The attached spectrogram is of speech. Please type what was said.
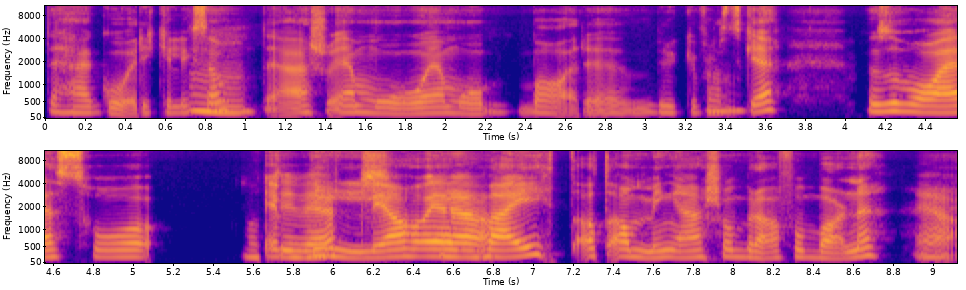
det her går ikke, liksom. Mm. Det er så Jeg må, jeg må bare bruke flaske. Men så var jeg så Motivert. villig, ja, og jeg Ja. veit at amming er så bra for barnet. Ja.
